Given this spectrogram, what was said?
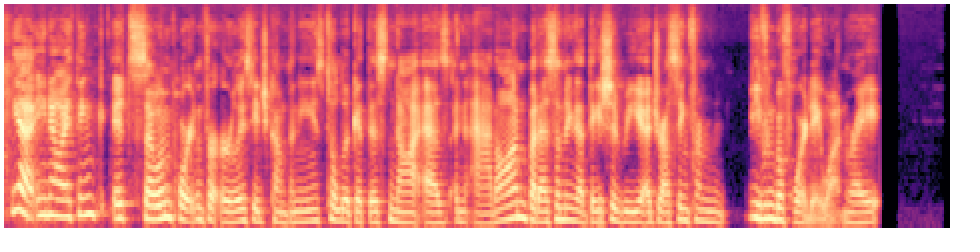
yeah, you know, I think it's so important for early stage companies to look at this not as an add on, but as something that they should be addressing from even before day one, right?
